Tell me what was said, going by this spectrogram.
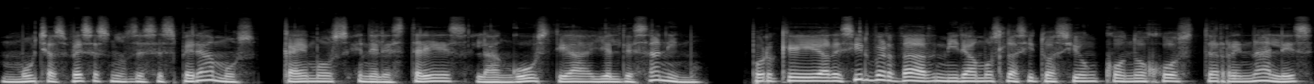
muchas veces nos desesperamos, caemos en el estrés, la angustia y el desánimo, porque a decir verdad miramos la situación con ojos terrenales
